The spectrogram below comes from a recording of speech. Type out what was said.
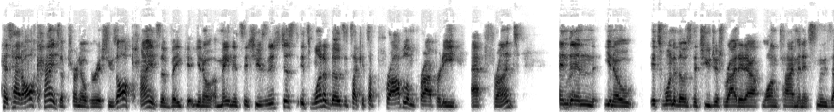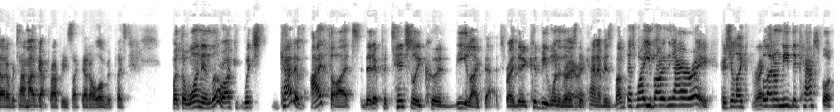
has had all kinds of turnover issues, all kinds of vacant, you know, maintenance issues, and it's just it's one of those. It's like it's a problem property at front, and Right. then you know it's one of those that you just ride it out long time and it smooths out over time. I've got properties like that all over the place. But the one in Little Rock, which kind of I thought that it potentially could be like that, right? That it could be one of those Right, right. that kind of is bumped. That's why you bought it in the IRA because you're like, well, I don't need the cash flow,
